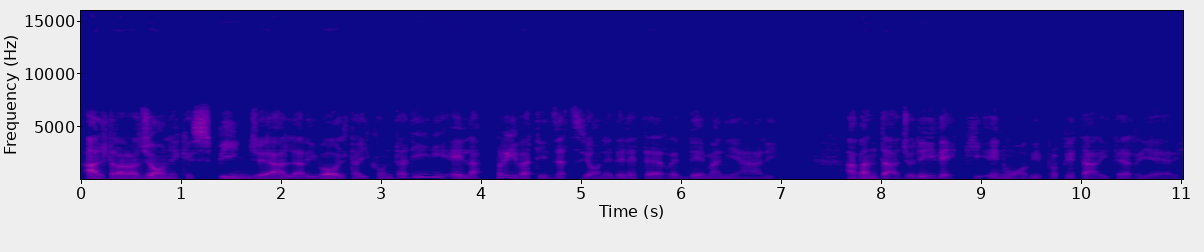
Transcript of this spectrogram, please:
Altra ragione che spinge alla rivolta i contadini è la privatizzazione delle terre demaniali, a vantaggio dei vecchi e nuovi proprietari terrieri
